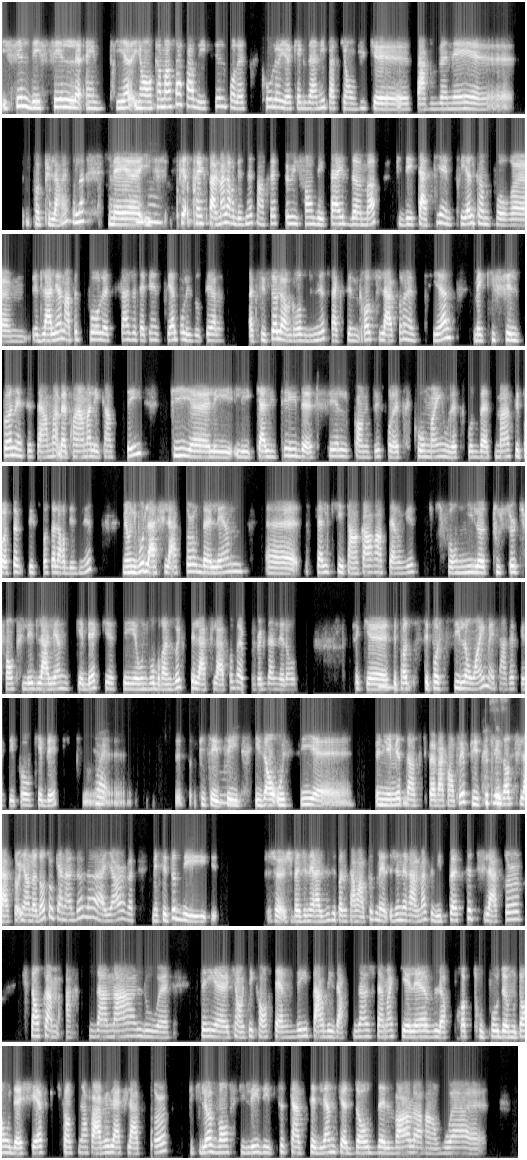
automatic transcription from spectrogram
ils filent des fils industriels. Ils ont commencé à faire des fils pour le tricot là, il y a quelques années parce qu'ils ont vu que ça revenait euh, populaire. Là. Mais ils- pr- principalement, leur business, en fait, eux, ils font des têtes de mop puis des tapis industriels comme pour de la laine, en fait, pour le tissage de tapis industriels pour les hôtels. Fait que c'est ça leur grosse business. Fait que c'est une grosse filature industrielle, mais qui ne file pas nécessairement, ben, premièrement, les quantités, puis euh, les, les qualités de fil qu'on utilise pour le tricot main ou le tricot de vêtements, c'est pas ça, c'est pas ça leur business. Mais au niveau de la filature de laine, euh, celle qui est encore en service, qui fournit là, tous ceux qui font filer de la laine du Québec, c'est au Nouveau-Brunswick, c'est la filature de Briggs and Nettles. Fait que Mm. c'est pas c'est pas si loin, mais ça reste que c'est pas au Québec. Puis, Ouais. euh. Puis c'est, ils ont aussi euh, une limite dans ce qu'ils peuvent accomplir. Puis toutes les autres filatures, il y en a d'autres au Canada, là, ailleurs, mais c'est toutes des. Je, je vais généraliser, c'est pas nécessairement toutes, mais généralement, c'est des petites filatures qui sont comme artisanales ou euh, euh, qui ont été conservées par des artisans justement qui élèvent leur propre troupeau de moutons ou de chefs qui continuent à faire vivre la filature, puis qui là vont filer des petites quantités de laine que d'autres éleveurs leur envoient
